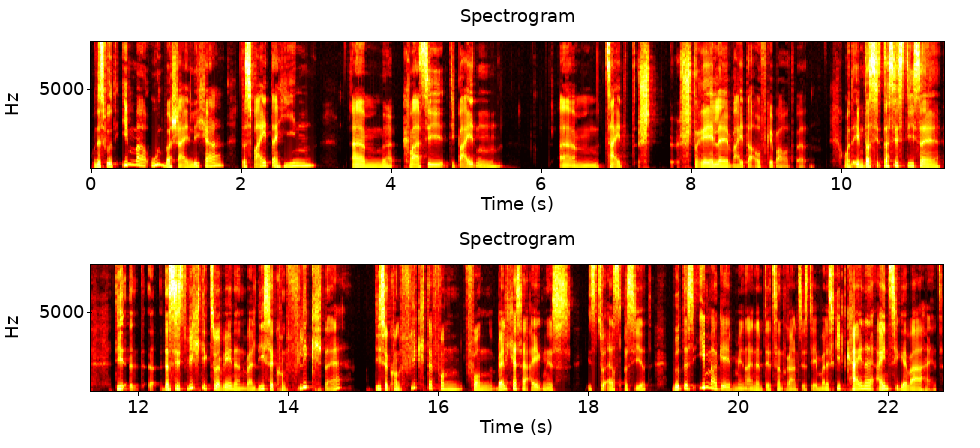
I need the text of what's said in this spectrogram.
und es wird immer unwahrscheinlicher, dass weiterhin ähm, quasi die beiden ähm, Zeitstrahlen Strähle weiter aufgebaut werden. Und eben das ist, das ist diese, die, das ist wichtig zu erwähnen, weil diese Konflikte, diese Konflikte von, von welches Ereignis ist zuerst passiert, wird es immer geben in einem dezentralen System, weil es gibt keine einzige Wahrheit.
